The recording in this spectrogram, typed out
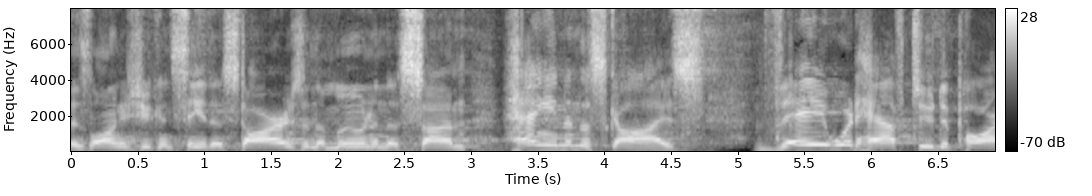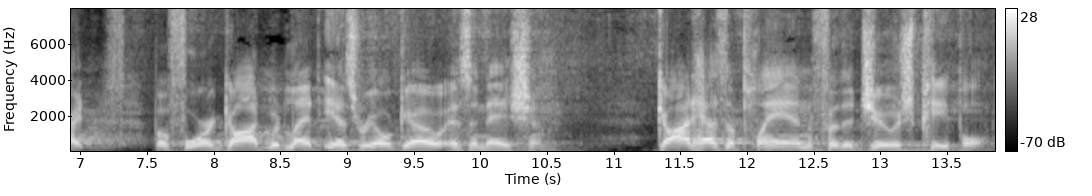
As long as you can see the stars and the moon and the sun hanging in the skies, they would have to depart before God would let Israel go as a nation. God has a plan for the Jewish people.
